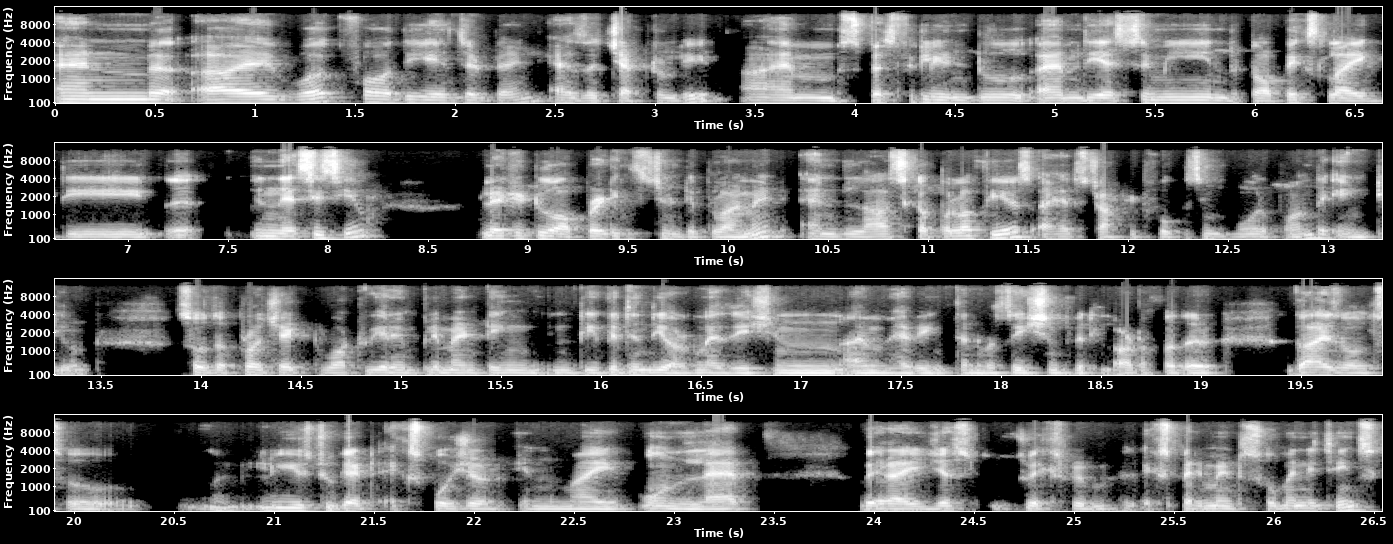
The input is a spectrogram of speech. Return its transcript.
And I work for the ANZ Bank as a chapter lead. I'm specifically into, I'm the SME in the topics like the, uh, in the SCCM, related to operating system deployment. And last couple of years, I have started focusing more upon the Intune. So the project, what we are implementing in the, within the organization, I'm having conversations with a lot of other guys also used to get exposure in my own lab where I just to experiment, experiment so many things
